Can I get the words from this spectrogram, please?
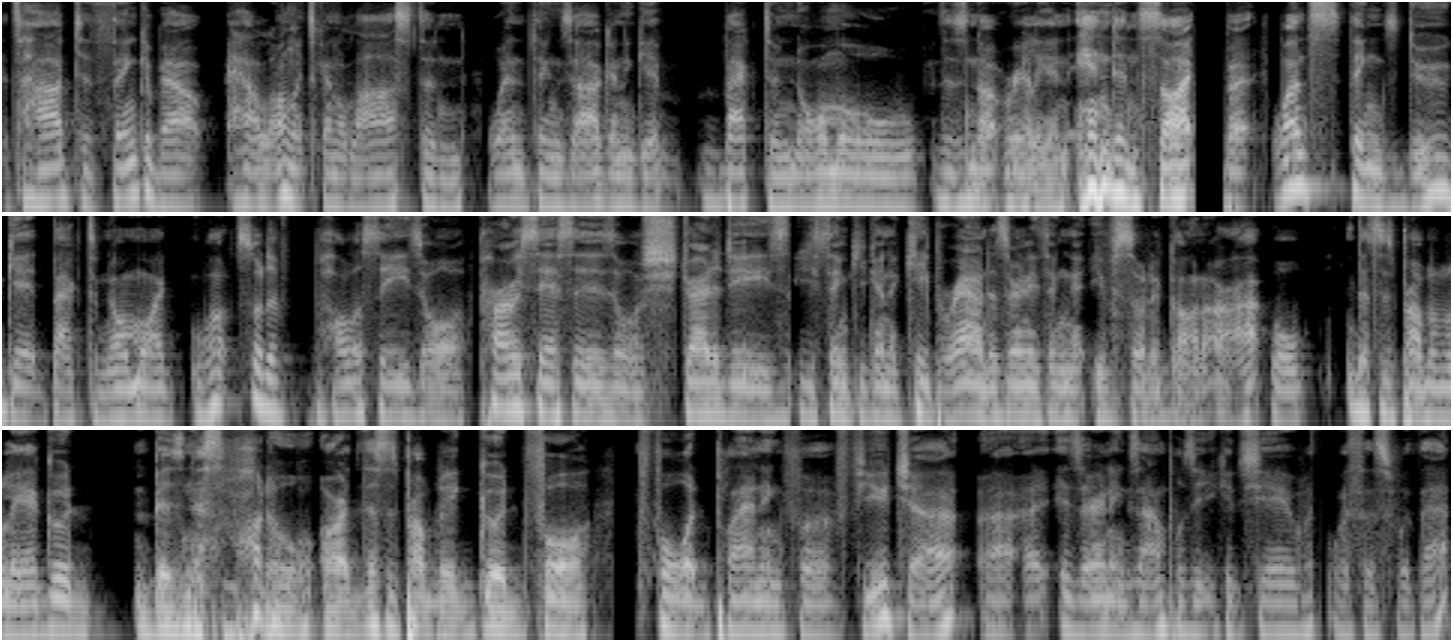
it's hard to think about how long it's going to last and when things are going to get back to normal. There's not really an end in sight. But once things do get back to normal, like what sort of policies or processes or strategies you think you're going to keep around? Is there anything that you've sort of gone, all right, well, this is probably a good business model, or this is probably good for forward planning for future. Uh, is there any examples that you could share with, with us with that?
